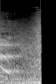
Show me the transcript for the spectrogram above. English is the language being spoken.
Huh!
